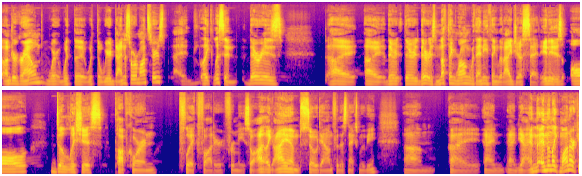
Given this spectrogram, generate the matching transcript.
underground where with the with the weird dinosaur monsters. I, like, listen, there is uh, uh, there there there is nothing wrong with anything that I just said. It is all delicious popcorn flick fodder for me. So I like I am so down for this next movie. Um, uh, and and yeah, and and then like Monarch,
